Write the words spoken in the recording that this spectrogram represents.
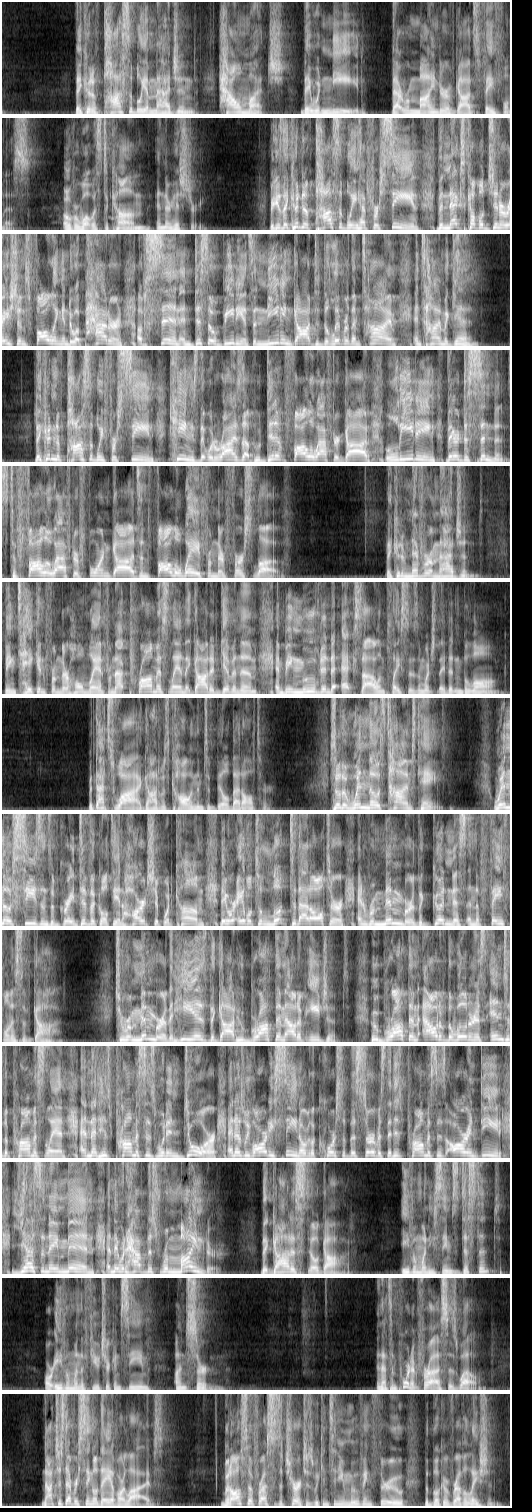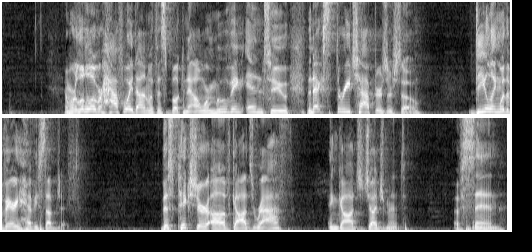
they could have possibly imagined how much they would need that reminder of God's faithfulness over what was to come in their history because they couldn't have possibly have foreseen the next couple generations falling into a pattern of sin and disobedience and needing God to deliver them time and time again. They couldn't have possibly foreseen kings that would rise up who didn't follow after God, leading their descendants to follow after foreign gods and fall away from their first love. They could have never imagined being taken from their homeland, from that promised land that God had given them, and being moved into exile in places in which they didn't belong. But that's why God was calling them to build that altar. So that when those times came, when those seasons of great difficulty and hardship would come, they were able to look to that altar and remember the goodness and the faithfulness of God. To remember that He is the God who brought them out of Egypt who brought them out of the wilderness into the promised land, and that his promises would endure. And as we've already seen over the course of this service, that his promises are indeed yes and amen. And they would have this reminder that God is still God, even when he seems distant or even when the future can seem uncertain. And that's important for us as well. Not just every single day of our lives, but also for us as a church as we continue moving through the book of Revelation. And we're a little over halfway done with this book now, and we're moving into the next three chapters or so, dealing with a very heavy subject. This picture of God's wrath and God's judgment of sin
